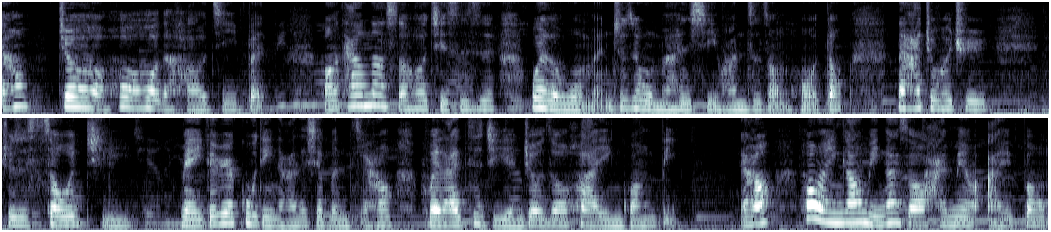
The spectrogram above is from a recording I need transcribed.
然后就有厚厚的好几本。然后他那时候其实是为了我们，就是我们很喜欢这种活动，那他就会去就是收集每个月固定拿这些本子，然后回来自己研究之后画荧光笔。然后画完荧光笔，那时候还没有 iPhone，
